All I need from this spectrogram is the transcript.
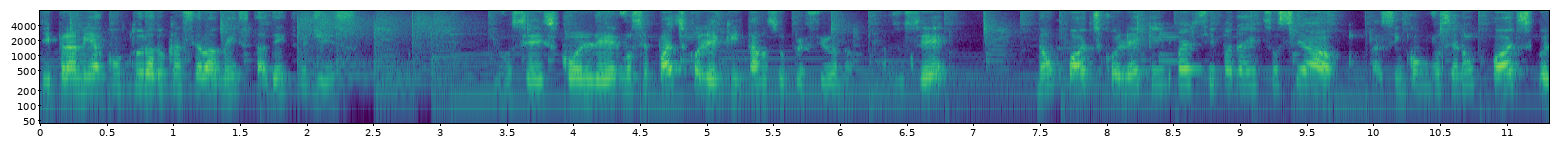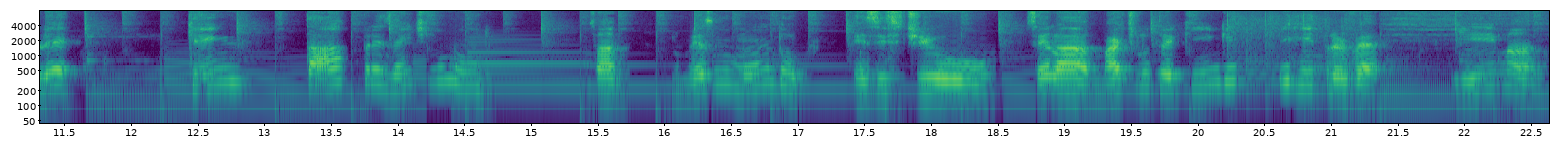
E para mim a cultura do cancelamento está dentro disso você escolher, você pode escolher quem está no seu perfil ou não, mas você não pode escolher quem participa da rede social, assim como você não pode escolher quem está presente no mundo, sabe? No mesmo mundo existiu, sei lá, Martin Luther King e Hitler, velho. E, mano,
